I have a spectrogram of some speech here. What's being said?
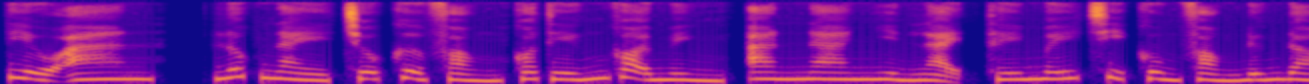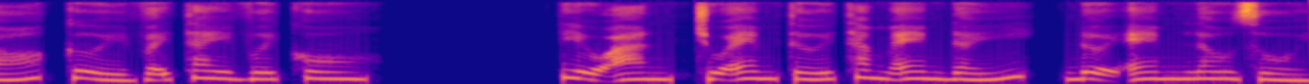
Tiểu An, lúc này chỗ cửa phòng có tiếng gọi mình, Anna nhìn lại thấy mấy chị cùng phòng đứng đó cười vẫy tay với cô. Tiểu An, chú em tới thăm em đấy, đợi em lâu rồi.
